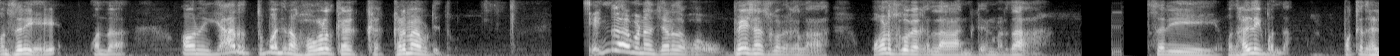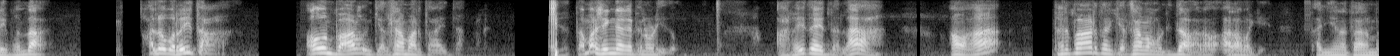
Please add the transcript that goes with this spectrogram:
ಒಂದು ಸರಿ ಒಂದು ಅವನು ಯಾರು ತುಂಬ ಜನ ಹೊಗಳೋದು ಕಡಿಮೆ ಆಗ್ಬಿಟ್ಟಿತ್ತು. ಹೆಂಗ ಮಾಡೋಣ ಜನದ ಭೇಷ್ ಅನ್ಸ್ಕೋಬೇಕಲ್ಲ ಹೊಗಳಿಸ್ಕೋಬೇಕಲ್ಲ ಅಂದ್ಬಿಟ್ಟು ಏನು ಮಾಡ್ದ? ಸರಿ, ಒಂದು ಹಳ್ಳಿಗೆ ಬಂದ. ಪಕ್ಕದ ಹಳ್ಳಿಗೆ ಬಂದ. ಅಲ್ಲೊಬ್ಬ ರೈತ, ಅವನು ಭಾಳ ಒಂದು ಕೆಲಸ ಮಾಡ್ತಾ ಇದ್ದ. ತಮಾಷೆ ಹೆಂಗಾಗತ್ತೆ ನೋಡಿ ಇದು. ಆ ರೈತ ಇದ್ನಲ್ಲ, ಅವ ತನ್ನ ಪಾಡು ತನ್ನ ಕೆಲಸ ಮಾಡ್ಕೊಂಡಿದ್ದ ಆರಾಮ, ಆರಾಮಾಗಿ. ತಾನೇನ ತಾನ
